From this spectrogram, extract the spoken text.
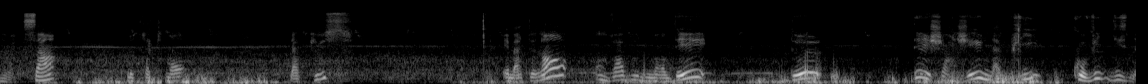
le vaccin, le traitement, la puce. Et maintenant, on va vous demander de télécharger une appli Covid-19.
